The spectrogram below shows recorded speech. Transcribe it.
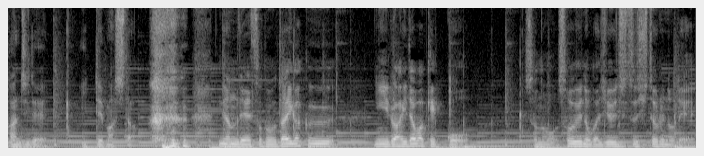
感じで言ってました。なんでその大学にいる間は結構そのそういうのが充実しとるので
